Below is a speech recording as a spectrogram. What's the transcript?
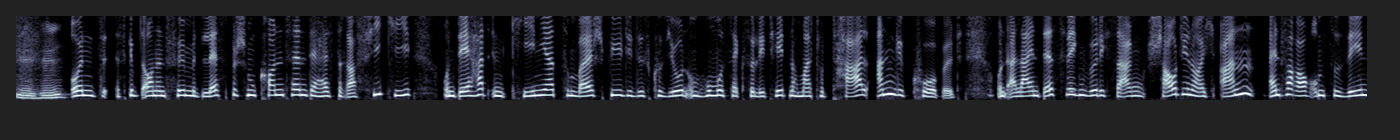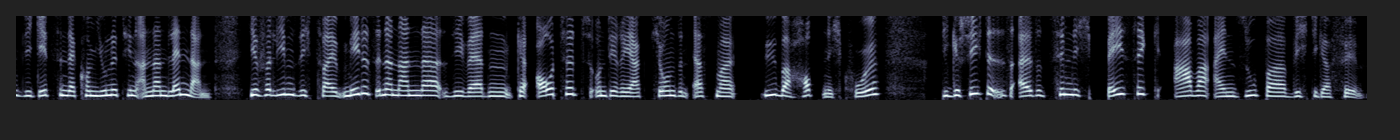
Mhm. Und es gibt auch einen Film mit lesbischem Content, der heißt Rafiki. Und der hat in Kenia zum Beispiel die Diskussion um Homosexualität nochmal total angekurbelt. Und allein deswegen würde ich sagen, schaut ihn euch an. Einfach auch, um zu sehen, wie geht es in der Community in anderen Ländern. Hier verlieben sich zwei Mädels ineinander. Sie werden geoutet und die Reaktionen sind erstmal überhaupt nicht cool. Die Geschichte ist also ziemlich basic, aber ein super wichtiger Film.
